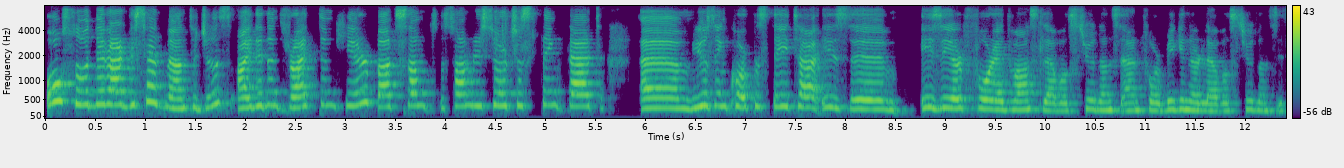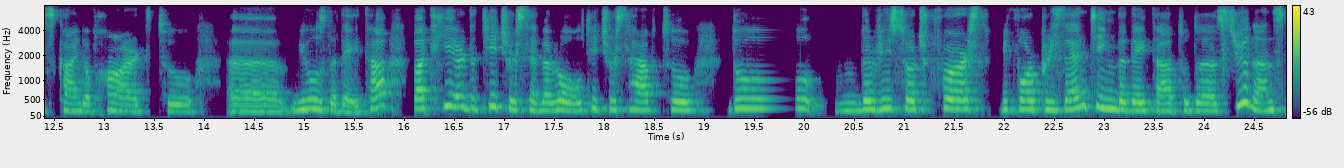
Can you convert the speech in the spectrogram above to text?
Also, there are disadvantages. I didn't write them here, but some, some researchers think that um, using corpus data is uh, easier for advanced level students and for beginner level students, it's kind of hard to uh, use the data. But here the teachers have a role. Teachers have to do the research first before presenting the data to the students,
